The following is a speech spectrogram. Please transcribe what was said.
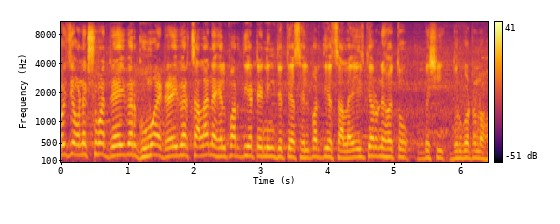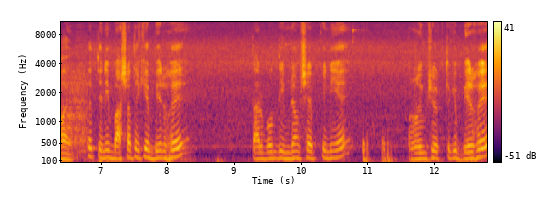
ওই যে অনেক সময় ড্রাইভার ঘুমায় ড্রাইভার চালায় না হেল্পার দিয়ে ট্রেনিং দিতে আসে হেল্পার দিয়ে চালায়, এই কারণে হয়তো বেশি দুর্ঘটনা হয়। তিনি বাসা থেকে বের হয়ে তার বন্ধু ইমরান সাহেবকে নিয়ে রহিম সাহেব থেকে বের হয়ে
